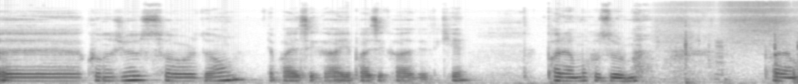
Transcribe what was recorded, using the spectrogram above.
Ee, konucu sordum. Yapay zeka, yapay zeka dedi ki para mı huzur mu? para mı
